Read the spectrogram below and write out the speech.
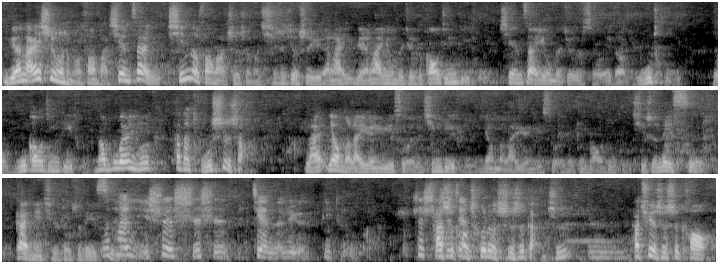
原来是用什么方法？现在新的方法是什么？其实就是原来原来用的就是高精地图，现在用的就是所谓的无图，有无高精地图。那无高精地图它的图是啥？来，要么来源于所谓的轻地图，要么来源于所谓的中高地图。其实类似概念其实都是类似的。那它也是实时建的这个地图吗？是实它是时建图靠车的实时感知，嗯，它确实是靠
